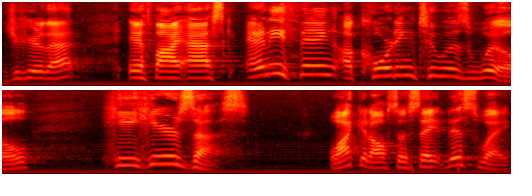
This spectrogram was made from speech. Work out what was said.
Did you hear that? If I ask anything according to His will, He hears us. Well, I could also say it this way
